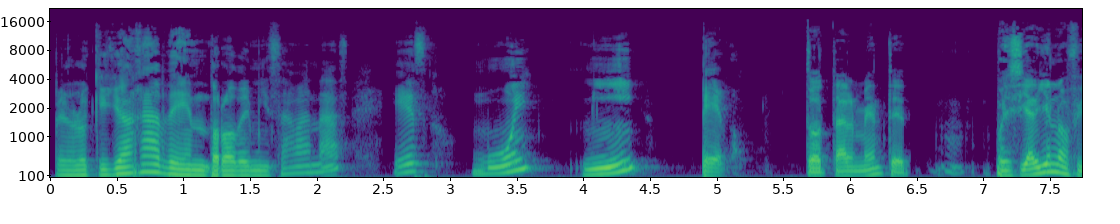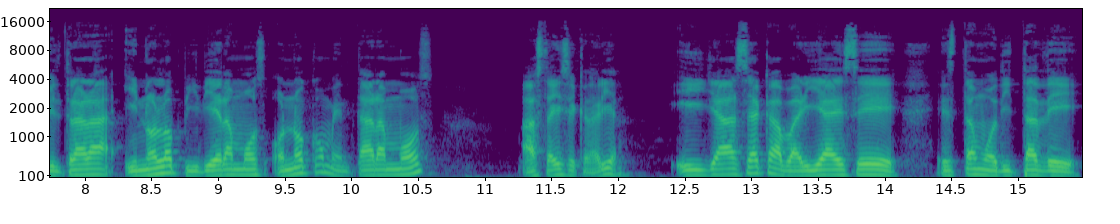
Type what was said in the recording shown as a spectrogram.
pero lo que yo haga dentro de mis sábanas es muy mi pedo. Totalmente. Pues si alguien lo filtrara y no lo pidiéramos o no comentáramos, hasta ahí se quedaría. y ya se acabaría ese, esta modita de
